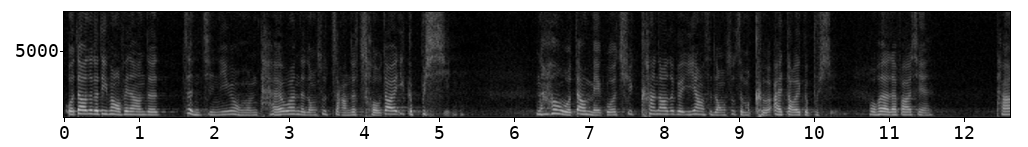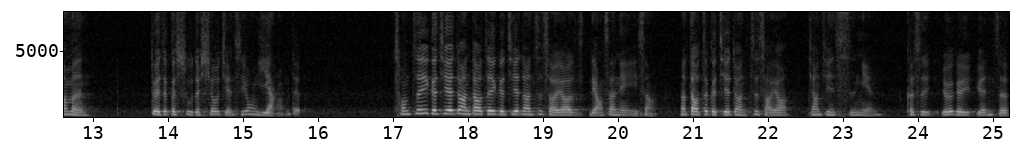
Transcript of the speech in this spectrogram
我到这个地方，我非常的震惊，因为我们台湾的榕树长得丑到一个不行。然后我到美国去看到这个一样是榕树，怎么可爱到一个不行？我后来才发现，他们对这个树的修剪是用养的，从这一个阶段到这个阶段至少要两三年以上，那到这个阶段至少要将近十年。可是有一个原则，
